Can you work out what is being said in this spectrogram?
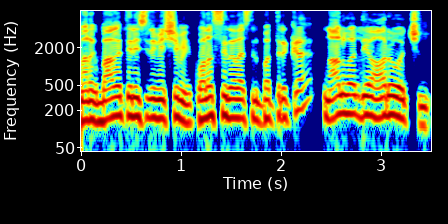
మనకు బాగా తెలిసిన విషయమే. కొలసీల రాసిన పత్రిక నాలుగో అధ్యాయం ఆరో వచ్చింది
